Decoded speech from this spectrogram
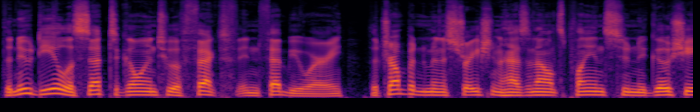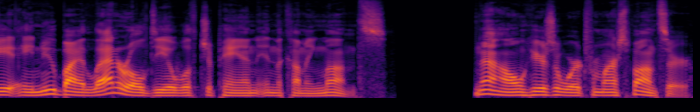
The new deal is set to go into effect in February. The Trump administration has announced plans to negotiate a new bilateral deal with Japan in the coming months. Now, here's a word from our sponsor.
